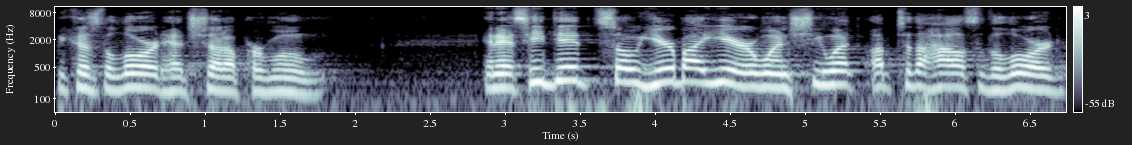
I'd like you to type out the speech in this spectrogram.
because the Lord had shut up her womb. And as he did so year by year when she went up to the house of the Lord,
